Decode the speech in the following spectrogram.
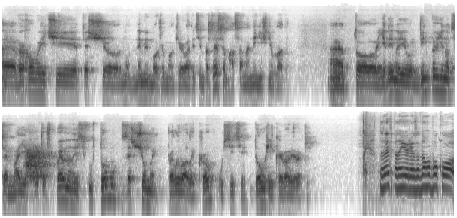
е, враховуючи те, що ну, не ми можемо керувати цим процесом, а саме нинішня влада, то єдиною відповіддю на це має бути впевненість у тому, за що ми проливали кров усі ці довгі криваві роки. То знаєте, пане Юрію, з одного боку,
